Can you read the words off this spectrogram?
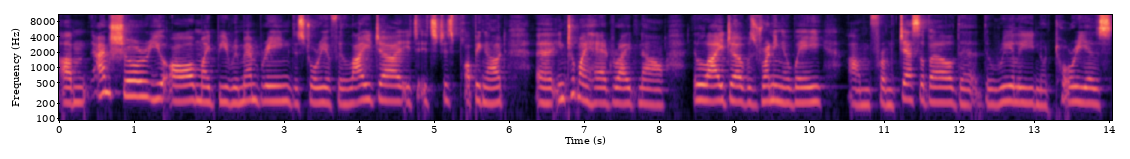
Um, I'm sure you all might be remembering the story of Elijah. It's, it's just popping out uh, into my head right now. Elijah was running away um, from Jezebel, the, the really notorious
